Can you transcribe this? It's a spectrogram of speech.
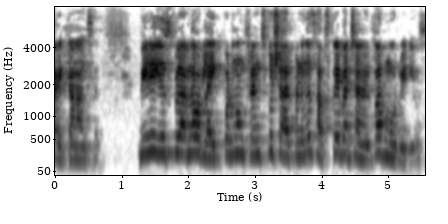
கரெக்டான ஆன்சர் வீடியோ யூஸ்ஃபுல்லாக இருந்தால் ஒரு லைக் போடுங்க. உங்கள் ஃப்ரெண்ட்ஸ்க்கும் ஷேர் பண்ணுங்கள் subscriber channel for more videos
